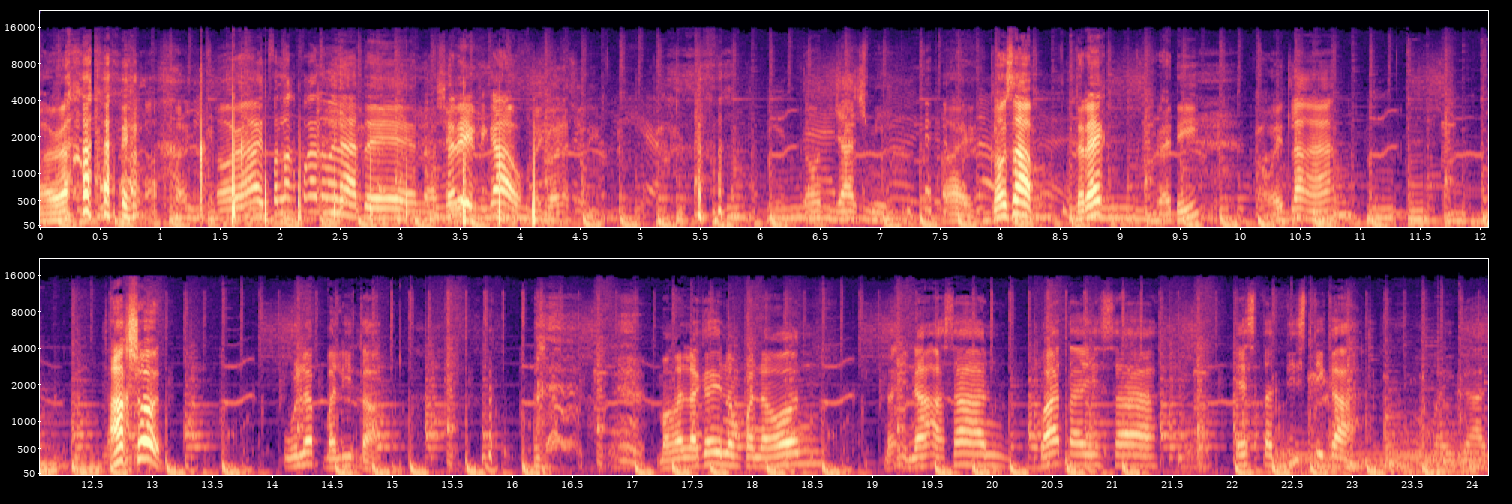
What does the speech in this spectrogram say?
Alright. Alright, palakpakan naman natin. Oh, Sharif, ikaw. Don't judge me. Okay, close up. Direct, ready? Oh, wait lang, ha? Action! Ulap balita. Mga lagay ng panahon na inaasahan batay sa estadistika. Oh my God.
